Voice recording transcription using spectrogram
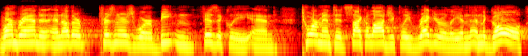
Wurmbrand and other prisoners were beaten physically and tormented psychologically regularly. And, and the goal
